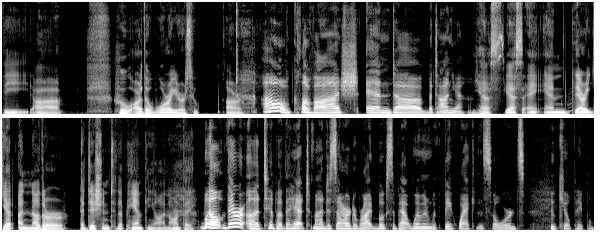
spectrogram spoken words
the uh, who are the warriors who are oh Clovache and uh, Batanya. Yes, yes, and, and they're yet another addition to the pantheon, aren't they? Well, they're a tip of the hat to my desire to write books about women with big whacking swords who kill people.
